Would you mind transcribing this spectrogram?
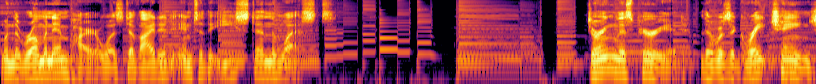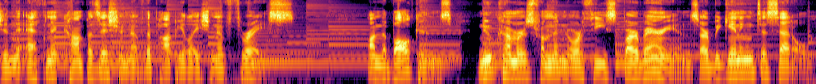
when the Roman Empire was divided into the east and the west. During this period, there was a great change in the ethnic composition of the population of Thrace. On the Balkans, newcomers from the northeast barbarians are beginning to settle.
